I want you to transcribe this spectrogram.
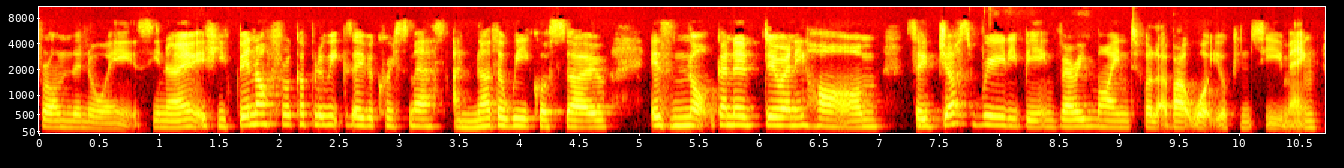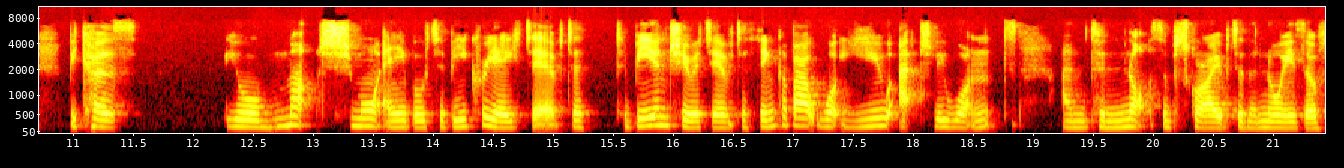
from the noise. You know, if you've been off for a couple of weeks over Christmas, another week or so is not going to do any harm. So just really being very mindful about what you're consuming because you're much more able to be creative, to to be intuitive, to think about what you actually want and to not subscribe to the noise of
